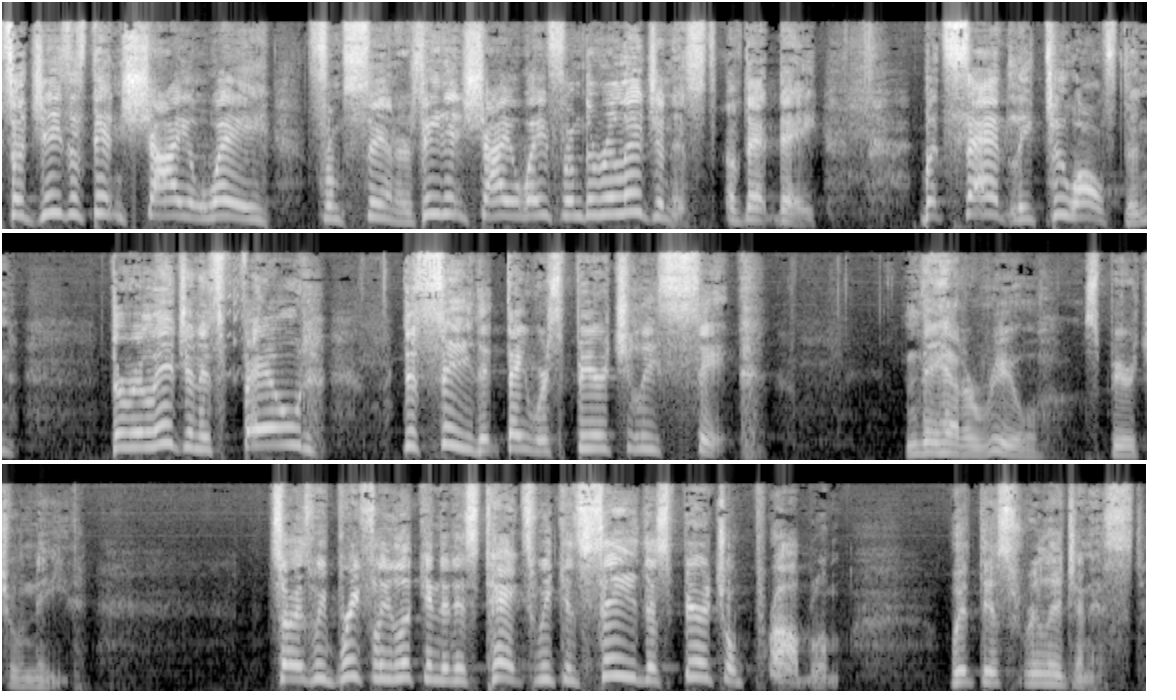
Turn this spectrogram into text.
So Jesus didn't shy away from sinners. He didn't shy away from the religionists of that day. But sadly, too often, the religionists failed to see that they were spiritually sick and they had a real spiritual need. So, as we briefly look into this text, we can see the spiritual problem with this religionist.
